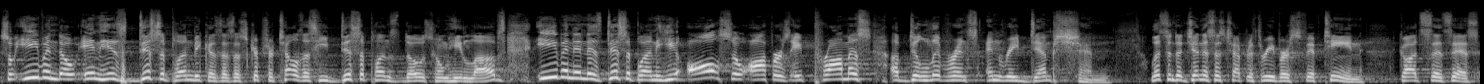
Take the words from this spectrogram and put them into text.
So even though in his discipline, because as the scripture tells us, he disciplines those whom he loves, even in his discipline, he also offers a promise of deliverance and redemption. Listen to Genesis chapter 3 verse 15. God says this,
